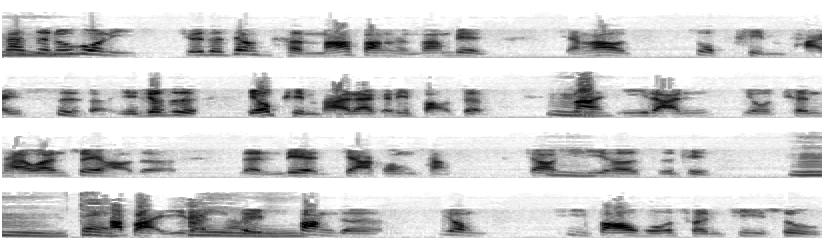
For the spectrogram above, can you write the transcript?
但是如果你觉得这样子很麻烦、很方便，想要做品牌式的，也就是有品牌来给你保证，嗯、那宜兰有全台湾最好的冷链加工厂，叫西和食品。嗯，对，他把宜兰最棒的用细胞活存技术、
